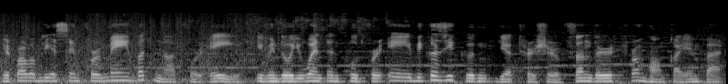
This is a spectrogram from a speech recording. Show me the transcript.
You're probably a simp for Mei but not for Ei, even though you went and pulled for Ei because you couldn't get Herrscher of thunder from Honkai Impact.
